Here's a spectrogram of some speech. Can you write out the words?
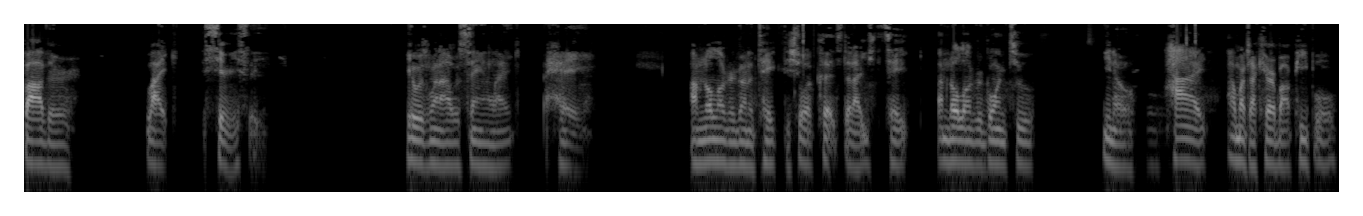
father like seriously. It was when I was saying like, Hey, I'm no longer going to take the shortcuts that I used to take. I'm no longer going to, you know, hide how much I care about people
